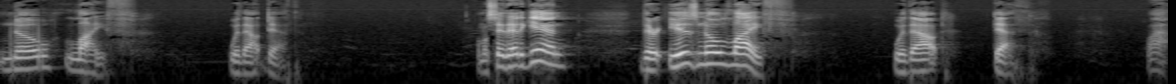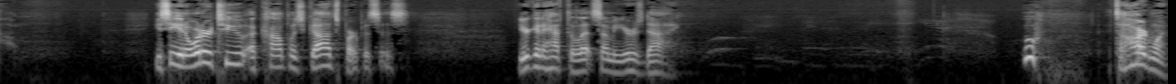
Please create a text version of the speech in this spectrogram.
no life without death. I'm going to say that again. There is no life without death. Wow. You see, in order to accomplish God's purposes, you're going to have to let some of yours die. Whew, it's a hard one.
